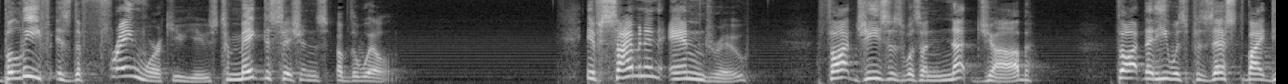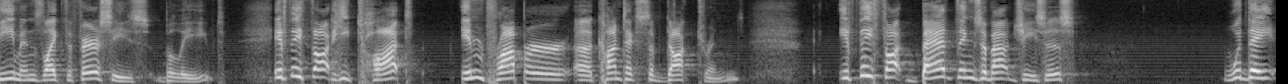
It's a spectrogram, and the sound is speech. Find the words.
Belief is the framework you use to make decisions of the will. If Simon and Andrew thought Jesus was a nut job, thought that he was possessed by demons like the Pharisees believed, if they thought he taught improper uh, contexts of doctrine, if they thought bad things about Jesus, would they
